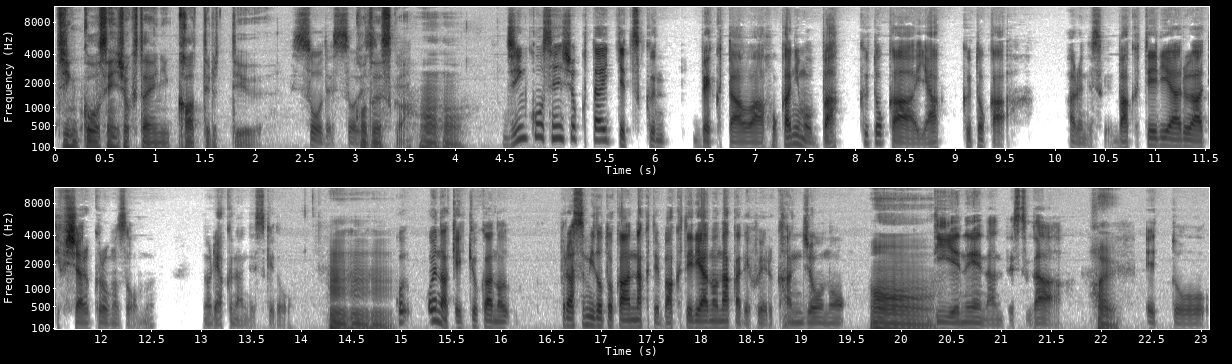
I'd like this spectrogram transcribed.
人工染色体に変わってるっていうそうです、そうです。ことですか？うんうん。人工染色体ってつくベクターは他にもバックとかヤックとかあるんですけど、バクテリアルアーティフィシャルクロモゾームの略なんですけど、うんうんうん。ここういうのは結局あの、プラスミドと変わんなくてバクテリアの中で増える感情の。DNA なんですが、はい。えっと、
